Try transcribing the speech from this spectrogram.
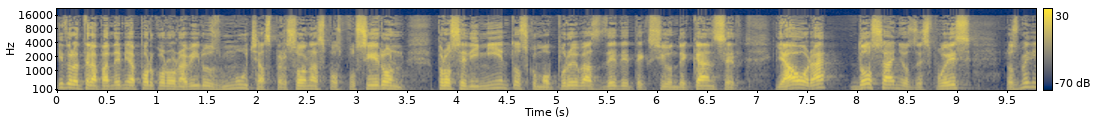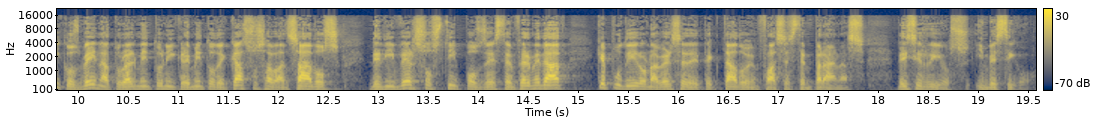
Y durante la pandemia por coronavirus, muchas personas pospusieron procedimientos como pruebas de detección de cáncer. Y ahora, dos años después, los médicos ven naturalmente un incremento de casos avanzados de diversos tipos de esta enfermedad que pudieron haberse detectado en fases tempranas. Daisy Ríos investigó.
